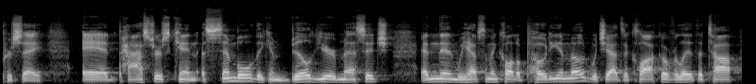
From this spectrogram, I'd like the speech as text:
per se. And pastors can assemble, they can build your message. And then we have something called a podium mode, which adds a clock overlay at the top,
